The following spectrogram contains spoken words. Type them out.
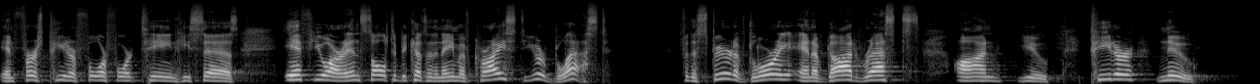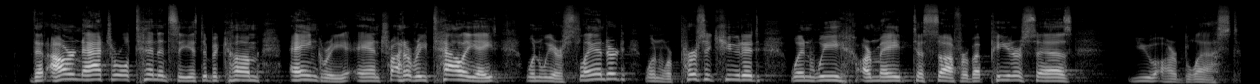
In 1 Peter 4:14, he says, "If you are insulted because of the name of Christ, you're blessed." For the Spirit of glory and of God rests on you. Peter knew that our natural tendency is to become angry and try to retaliate when we are slandered, when we're persecuted, when we are made to suffer. But Peter says, You are blessed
